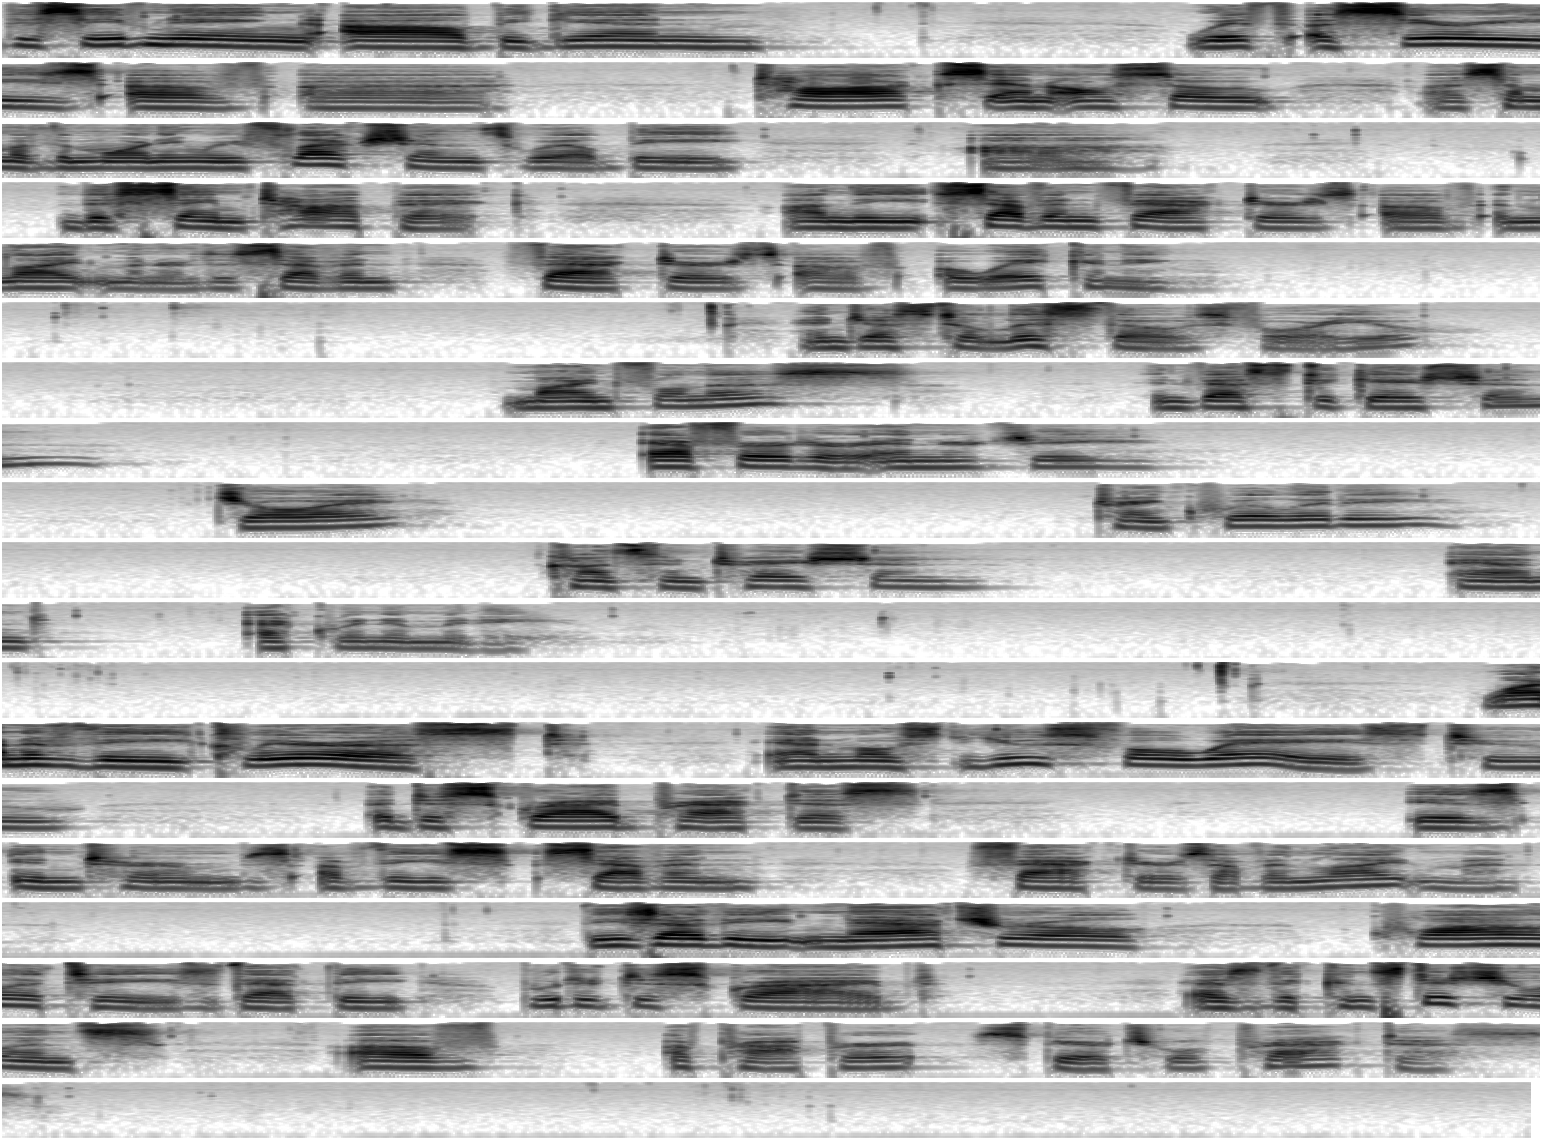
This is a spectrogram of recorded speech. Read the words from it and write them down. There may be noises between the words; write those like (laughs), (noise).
This evening, I'll begin with a series of uh, talks, and also uh, some of the morning reflections will be uh, the same topic on the seven factors of enlightenment or the seven factors of awakening. And just to list those for you mindfulness, investigation, effort or energy joy, tranquility, concentration, and equanimity. One of the clearest and most useful ways to uh, describe practice is in terms of these seven factors of enlightenment. These are the natural qualities that the Buddha described as the constituents of a proper spiritual practice.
